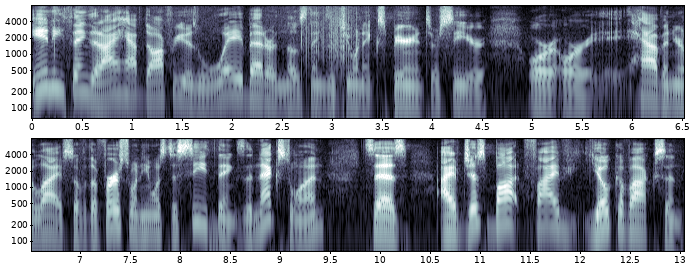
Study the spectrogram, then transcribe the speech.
Anything that I have to offer you is way better than those things that you want to experience or see or, or, or have in your life. So, for the first one, he wants to see things. The next one says, I've just bought five yoke of oxen.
